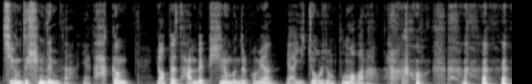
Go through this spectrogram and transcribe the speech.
지금도 힘듭니다. 예, 가끔 옆에서 담배 피시는 분들 보면 야 이쪽으로 좀 뿜어봐라 라고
